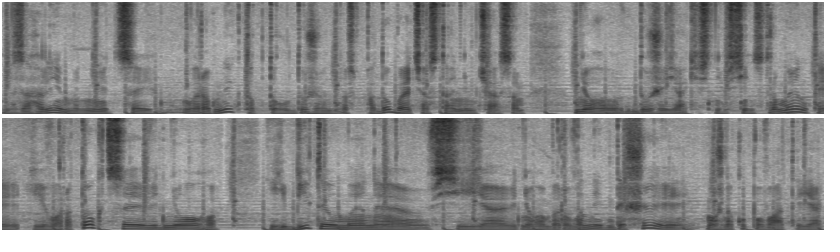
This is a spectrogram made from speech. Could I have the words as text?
Взагалі мені цей виробник Топтул дуже сподобається останнім часом. В нього дуже якісні всі інструменти, і вороток це від нього, І біти у мене всі я від нього беру. Вони дешеві, можна купувати як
